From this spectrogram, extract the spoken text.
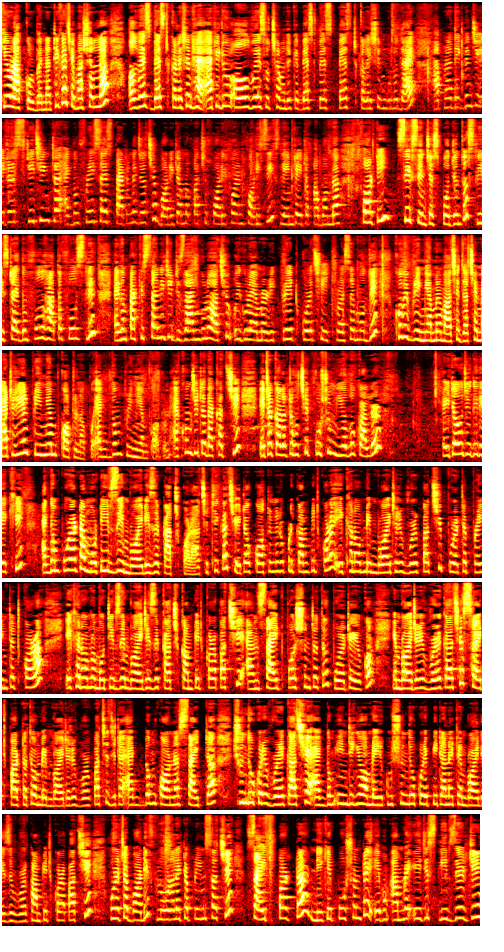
কেউ রাগ করবেন না, ঠিক আছে? মার্শাল্লাহ অলওয়েজ বেস্ট কালেকশন হ্যাঁ অ্যাটিটিউড অলওয়েজ হচ্ছে আমাদেরকে বেস্ট বেস্ট বেস্ট কালেকশনগুলো দেয়। আপনারা দেখবেন যে এটার স্টিচিংটা একদম ফ্রি সাইজ প্যাটার্নে যাচ্ছে। বডিটা আমরা পাচ্ছি forty four and forty six লেনটা এটা পাবো আমরা ফর্টি সিক্স ইঞ্চেস পর্যন্ত। স্লিভসটা একদম ফুল হাতা ফুল স্লিভ একদম পাকিস্তানি যে ডিজাইনগুলো আছে ওইগুলো আমরা রিক্রিয়েট করেছি এই ড্রেসের মধ্যে খুবই প্রিমিয়ামের মাঝে যাচ্ছে ম্যাটেরিয়াল প্রিমিয়াম কটন আপু, একদম প্রিমিয়াম কটন এখন যেটা দেখাচ্ছি, এটার কালারটা হচ্ছে কুসুম ইয়েলো কালার এটাও যদি দেখি, একদম পুরাটা মোটিভস এমব্রয়ডারিজ এর কাজ করা আছে, ঠিক আছে? এটাও কটনের উপরে কমপ্লিট করা, এখানেও আমরা এমব্রয়ডারি ওয়ার্ক পাচ্ছি, পুরোটা প্রিন্টেড করা, এখানেও আমরা মোটিভস এমব্রয়ডারিজ এর কাজ কমপ্লিট করা পাচ্ছি অ্যান্ড সাইড পোর্শনটাতেও পুরোটা এরকম এমব্রয়ডারি ওয়ার্ক আছে সাইড পার্টটাতেও আমরা এমব্রয়ডারি ওয়ার্ক পাচ্ছি, যেটা একদম কর্নার সাইডটা সুন্দর করে ওয়ার্ক আছে, একদম ইন্ডিংয়েও আমরা এরকম সুন্দর করে পিটানো একটা এমব্রয়ডারিজ এর ওয়ার্ক কমপ্লিট করা পাচ্ছি, পুরোটা বডি ফ্লোরাল একটা প্রিন্টস আছে সাইড পার্টটা নেকের পোর্শনটা এবং আমরা এই যে স্লিভস এর যে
